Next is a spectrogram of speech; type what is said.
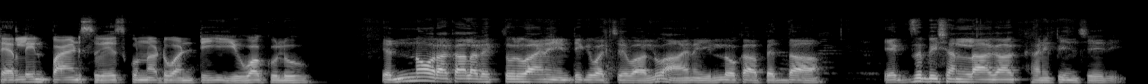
టెర్లిన్ పాయింట్స్ వేసుకున్నటువంటి యువకులు ఎన్నో రకాల వ్యక్తులు ఆయన ఇంటికి వచ్చేవాళ్ళు. ఆయన ఇల్లు ఒక పెద్ద ఎగ్జిబిషన్ లాగా కనిపించేది.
